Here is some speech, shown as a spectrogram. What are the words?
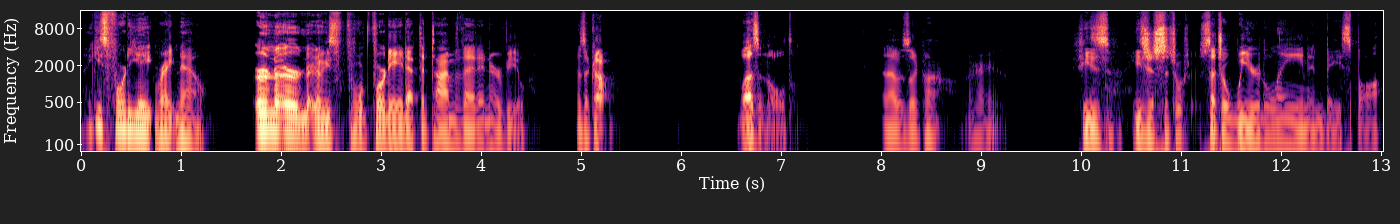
I think he's 48 right now, or no, or no he's 48 at the time of that interview. I was like, oh, wasn't old, and I was like, huh, all right. He's he's just such a such a weird lane in baseball.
